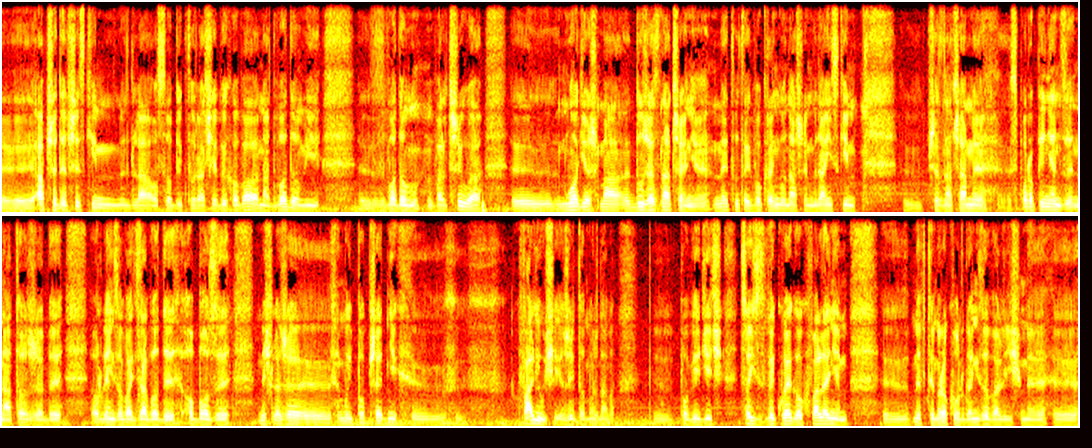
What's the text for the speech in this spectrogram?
y, a przede wszystkim dla osoby, która się wychowała nad wodą i y, z wodą walczyła, y, młodzież ma duże znaczenie. My tutaj w okręgu naszym gdańskim przeznaczamy sporo pieniędzy na to, żeby organizować zawody, obozy. Myślę, że mój poprzednik chwalił się, jeżeli to można powiedzieć, coś zwykłego chwaleniem. Y, My w tym roku organizowaliśmy y,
